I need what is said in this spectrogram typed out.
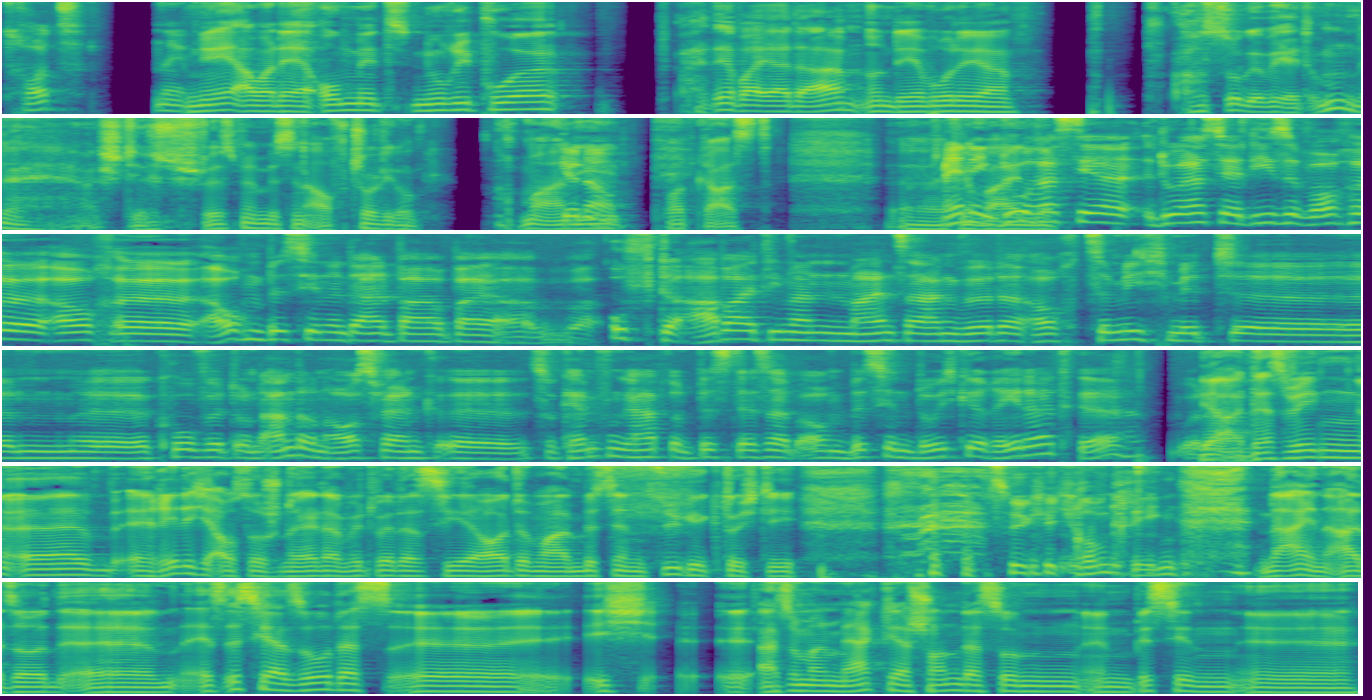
Trotz. Nee. nee, aber der Omid Nuripur, der war ja da und der wurde ja auch so gewählt. Hm, der stö- stößt mir ein bisschen auf, Entschuldigung. Nochmal an Genau. die Podcast. Äh, Henning, du Gemeinde. hast ja, du hast ja diese Woche auch, äh, auch ein bisschen in deiner bei, bei äh, ufte Arbeit, wie man in Mainz sagen würde, auch ziemlich mit ähm, äh, Covid und anderen Ausfällen äh, zu kämpfen gehabt und bist deshalb auch ein bisschen durchgeredert, gell? Oder? Ja, deswegen äh, rede ich auch so schnell, damit wir das hier heute mal ein bisschen zügig durch die zügig rumkriegen. Nein, also äh, es ist ja so, dass äh, ich, äh, also man merkt ja schon, dass so ein, ein bisschen äh,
